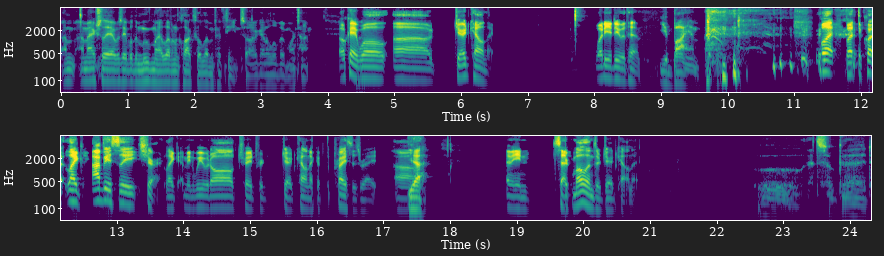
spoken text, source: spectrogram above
I'm i'm actually i was able to move my 11 o'clock to 11 15 so i got a little bit more time. Okay well uh jarred kelenic what do you do with him you buy him but but the like obviously sure like i mean we would all trade for Jarred Kelenic if the price is right. Um, yeah. I mean, Cedric Mullins or Jarred Kelenic. Ooh, that's so good.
